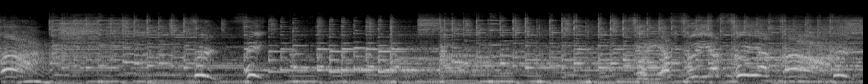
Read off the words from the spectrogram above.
あそ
